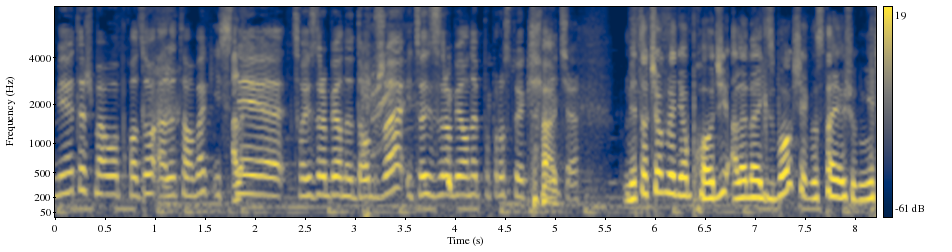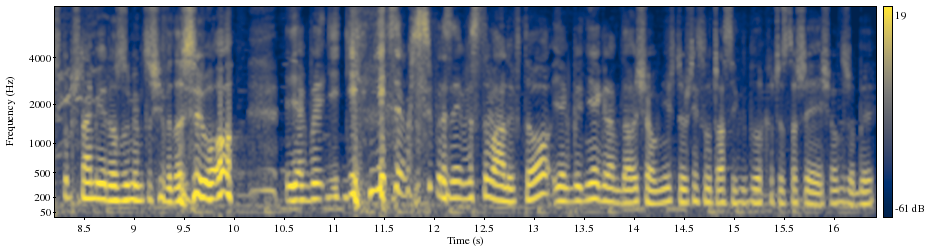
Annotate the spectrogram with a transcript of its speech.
mnie też mało obchodzą, ale Tomek, istnieje ale... coś zrobione dobrze i coś zrobione po prostu jak tak. śmiecie. Mnie to ciągle nie obchodzi, ale na Xboxie jak dostaję osiągnięcie, to przynajmniej rozumiem, co się wydarzyło. I jakby nie, nie, nie jestem jakoś super zainwestowany w to. Jakby nie gram dla osiągnięć, to już nie są czasy, gdy dokończę 160, żeby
